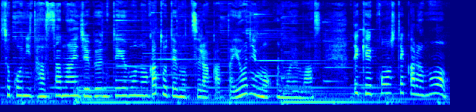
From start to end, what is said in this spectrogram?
そこに達さない自分っていうものがとても辛かったようにも思います。で結婚してからも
